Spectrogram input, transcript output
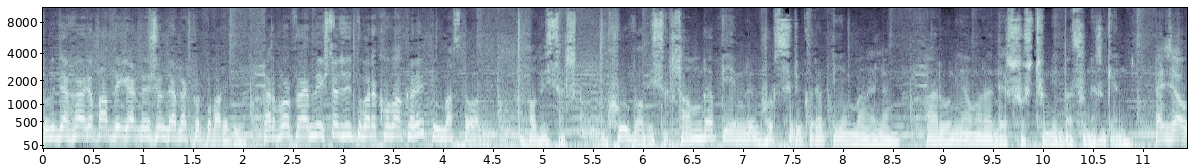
তুমি দেখো আগে পাবলিক অ্যাডমিনিস্ট্রেশন ডেভেলপ করতে পারো কি? তারপর প্রাইম মিনিস্টার যদি তোমার ক্ষমা করে তুমি বাঁচতে পারবে অফিসার খুব অফিসার আমরা পিএম রে ভোট চুরি করে পিএম বানাইলাম আর উনি আমাদের সুষ্ঠু নির্বাচনের জ্ঞান। এই যাও।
